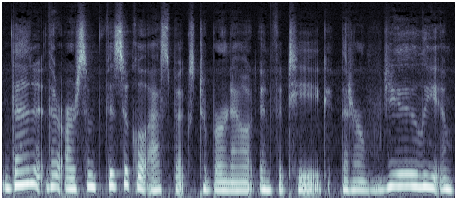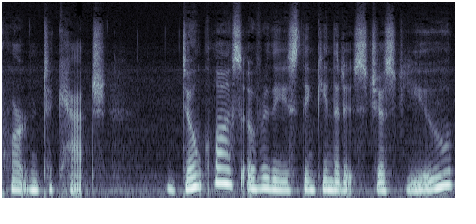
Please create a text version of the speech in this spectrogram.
Then there are some physical aspects to burnout and fatigue that are really important to catch. Don't gloss over these thinking that it's just you,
